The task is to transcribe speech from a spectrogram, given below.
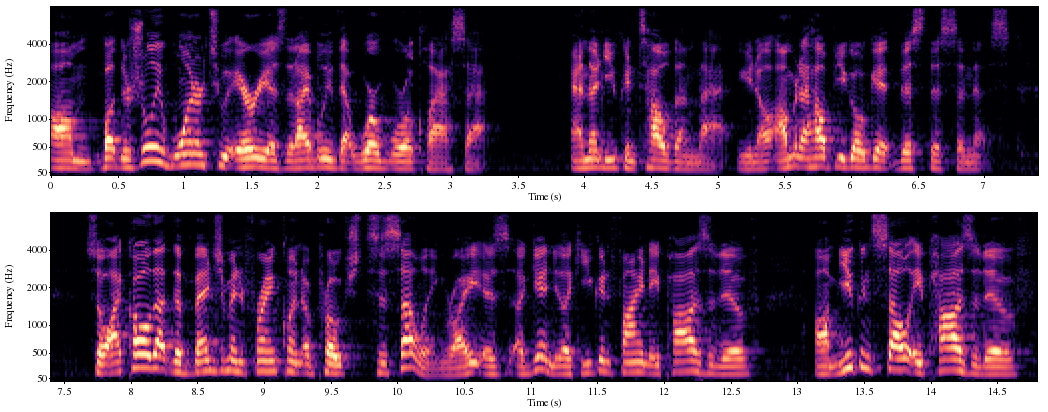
Um, but there's really one or two areas that I believe that we're world class at. And then you can tell them that, you know, I'm going to help you go get this, this, and this. So I call that the Benjamin Franklin approach to selling, right? Is again, like you can find a positive, um, you can sell a positive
